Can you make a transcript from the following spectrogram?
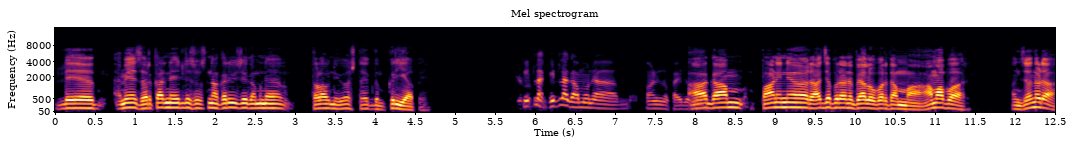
એટલે અમે સરકારને એટલી સૂચના કરવી છે કે અમને તળાવની વ્યવસ્થા એકદમ કરી આપે. કેટલા કેટલા ગામોને આ પાણીનો ફાયદો આ ગામ પાણીને રાજપરા ને પહેલો પરધામમાં આમાપર અને જંદડા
